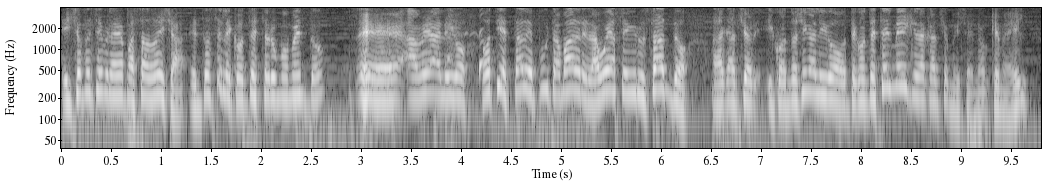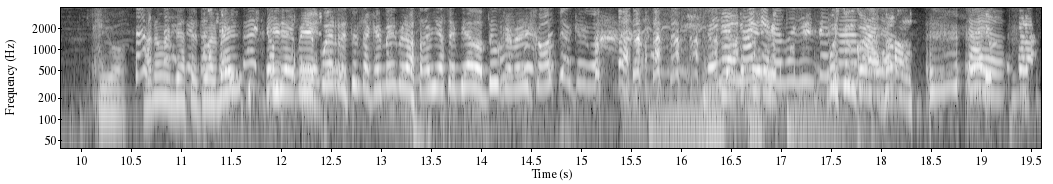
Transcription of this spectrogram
Y yo pensé que me la había pasado ella. Entonces le contesto en un momento eh, a Bea, le digo, hostia, está de puta madre, la voy a seguir usando a la canción. Y cuando llega le digo, te contesté el mail que la canción me dice, no, ¿qué mail? Digo, ah, no me enviaste tú el mail. Y, después resulta que el mail me lo habías enviado tú, que me dijo, hostia, qué guay. Menos mal que no pusiste Puse un corazón. Claro. Un corazón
